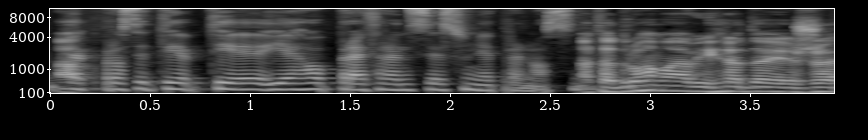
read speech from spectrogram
a... tak proste tie, tie jeho preferencie sú neprenosné. A tá druhá moja výhrada je, že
